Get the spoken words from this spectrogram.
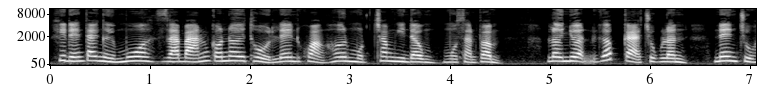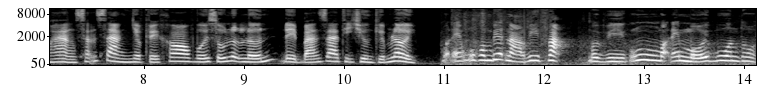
Khi đến tay người mua, giá bán có nơi thổi lên khoảng hơn 100.000 đồng một sản phẩm. Lợi nhuận gấp cả chục lần nên chủ hàng sẵn sàng nhập về kho với số lượng lớn để bán ra thị trường kiếm lời. Bọn em cũng không biết là vi phạm bởi vì cũng bọn em mới buôn thôi.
